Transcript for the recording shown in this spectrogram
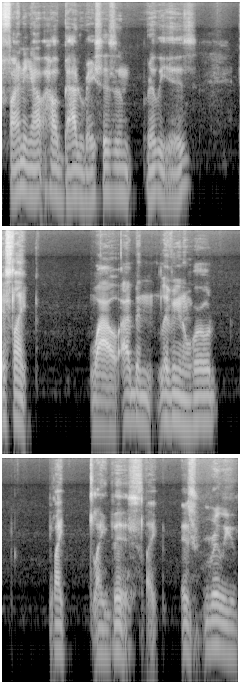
finding out how bad racism really is it's like wow i've been living in a world like like this like it's really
